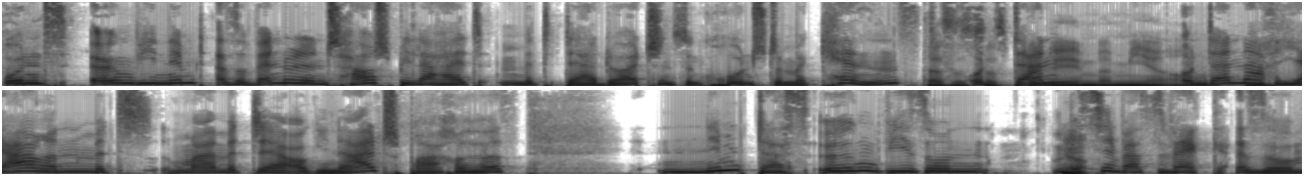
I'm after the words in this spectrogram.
und irgendwie nimmt, also wenn du den Schauspieler halt mit der deutschen Synchronstimme kennst Das ist und das dann Problem bei mir auch. und dann nach Jahren mit mal mit der Originalsprache hörst, nimmt das irgendwie so ein ein Ja. bisschen was weg. Also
